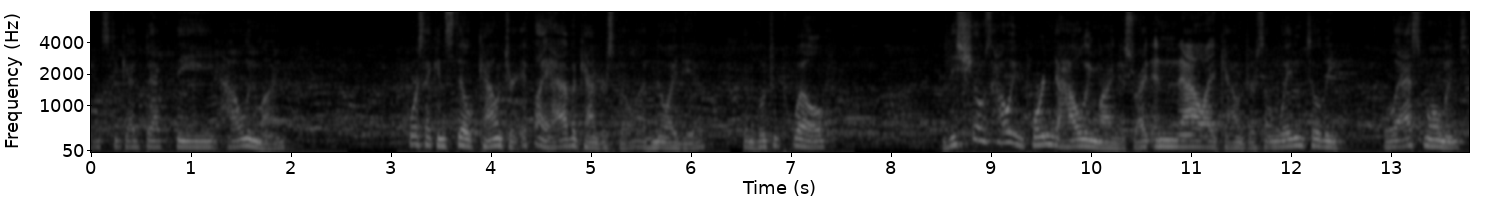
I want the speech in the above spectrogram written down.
Wants to get back the Howling Mine. Of course, I can still counter if I have a counter spell. I have no idea. Gonna go to 12. This shows how important the Howling Mine is, right? And now I counter, so I'm waiting till the last moment.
